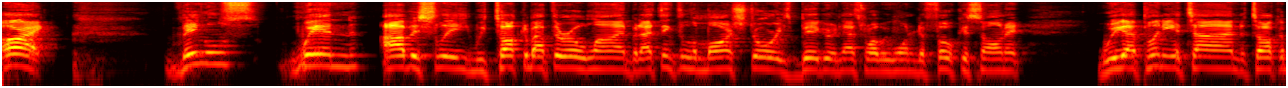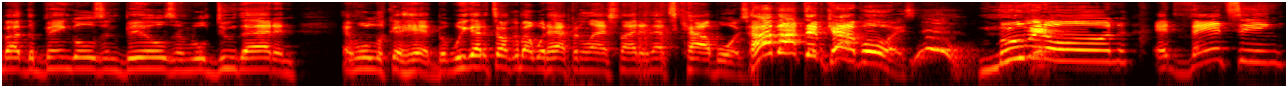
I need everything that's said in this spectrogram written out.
All right. Bengals win. Obviously, we talked about their O line, but I think the Lamar story is bigger, and that's why we wanted to focus on it. We got plenty of time to talk about the Bengals and Bills, and we'll do that. And and we'll look ahead. But we got to talk about what happened last night, and that's Cowboys. How about them Cowboys? Woo! Moving yeah. on, advancing,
